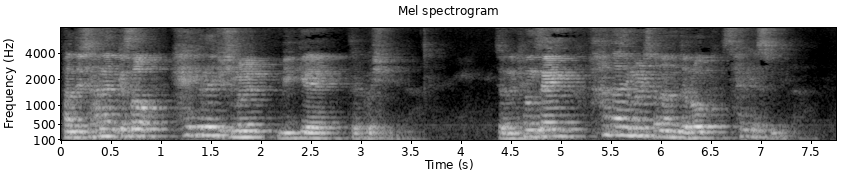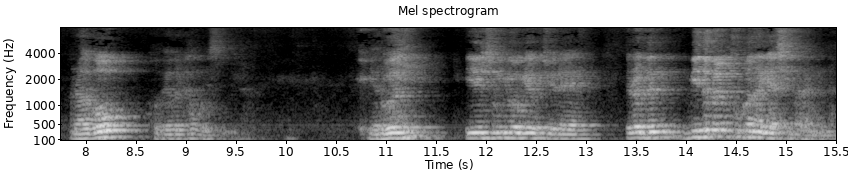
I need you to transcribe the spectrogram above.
반드시 하나님께서 해결해 주심을 믿게 될 것입니다. 저는 평생 하나님을 전하는 자로 살겠습니다. 라고 고백을 하고 있습니다. 여러분, 이 종교개혁주일에 여러분 믿음을 굳건하게 하시기 바랍니다.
